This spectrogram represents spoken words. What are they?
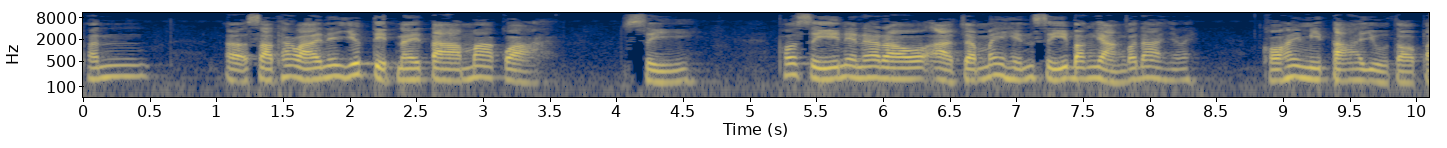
พันสัตว์ทั้งหลายนี่ยึดติดในตามากกว่าสี เพราะสีเนี่ยนะเราอาจจะไม่เห็นสีบางอย่างก็ได้ใช่ไหมขอให้มีตาอยู่ต่อไป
